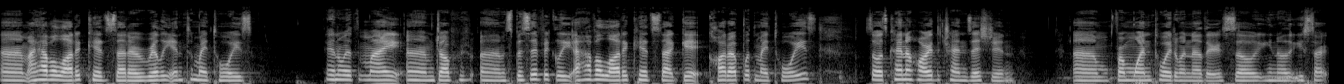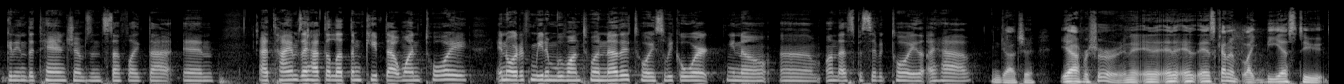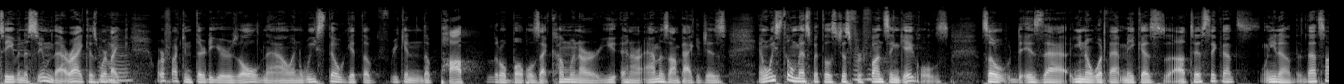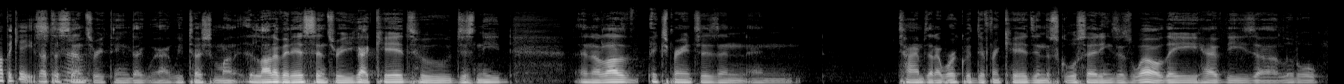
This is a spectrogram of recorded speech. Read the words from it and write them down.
Um, I have a lot of kids that are really into my toys. And with my um, job um, specifically, I have a lot of kids that get caught up with my toys. So it's kind of hard to transition um, from one toy to another. So you know you start getting the tantrums and stuff like that, and at times I have to let them keep that one toy in order for me to move on to another toy, so we could work, you know, um, on that specific toy that I have. Gotcha. Yeah, for sure. And, it, and, it, and it's kind of like BS to, to even assume that, right? Because we're like we're fucking thirty years old now, and we still get the freaking the pop little bubbles that come in our in our Amazon packages, and we still mess with those just for funs and giggles. So is that you know would that make us autistic? That's you know that's not the case. That's a sensory thing that we, we touched on. A lot of it is sensory. You got kids who just need, and a lot of experiences and and times that I work with different kids in the school settings as well. They have these uh, little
